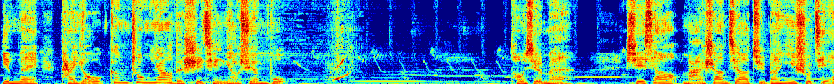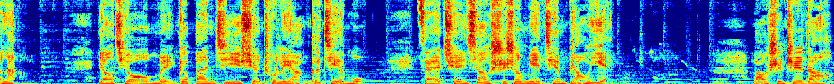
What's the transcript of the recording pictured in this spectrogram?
因为他有更重要的事情要宣布。同学们，学校马上就要举办艺术节了，要求每个班级选出两个节目，在全校师生面前表演。老师知道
